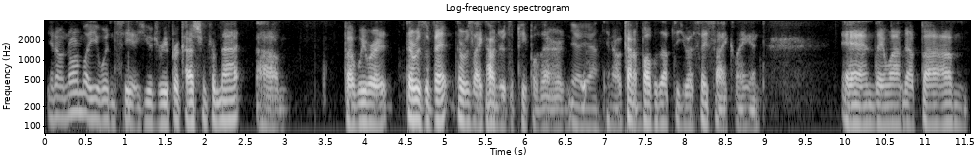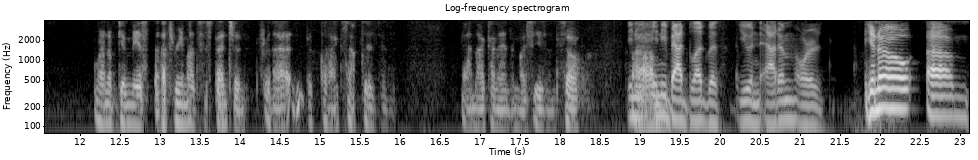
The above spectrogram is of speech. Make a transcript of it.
you know, normally you wouldn't see a huge repercussion from that. Um, but we were there was a vet, there was like hundreds of people there. And, Yeah, yeah. You know, it kind of bubbled up to USA Cycling, and and they wound up um, wound up giving me a, a three month suspension for that, but that I accepted, and and that kind of ended my season. So. Any Um, any bad blood with you and Adam, or You know, um,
